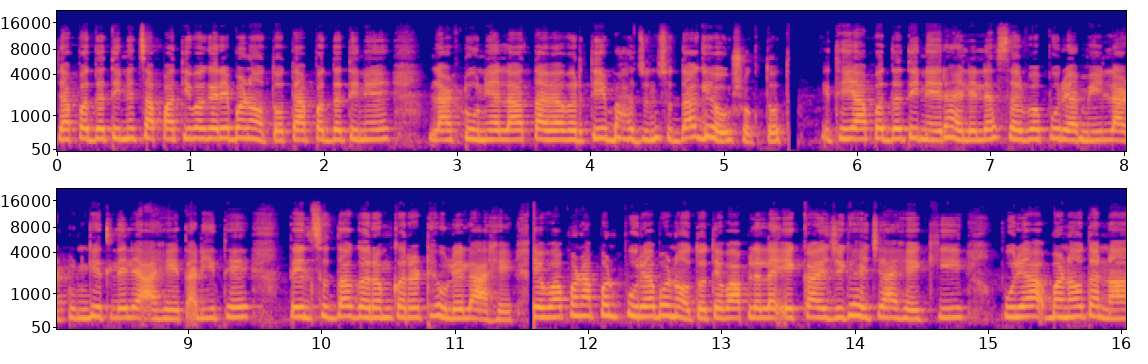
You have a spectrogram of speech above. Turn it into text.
ज्या पद्धतीने चपाती वगैरे बनवतो त्या पद्धतीने लाटून याला तव्यावरती भाजूनसुद्धा घेऊ शकतो. इथे या पद्धतीने राहिलेल्या सर्व पुऱ्या मी लाटून घेतलेल्या आहेत आणि इथे तेलसुद्धा गरम करत ठेवलेलं आहे. जेव्हा पण आपण पुऱ्या बनवतो तेव्हा आपल्याला एक काळजी घ्यायची आहे की पुऱ्या बनवताना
